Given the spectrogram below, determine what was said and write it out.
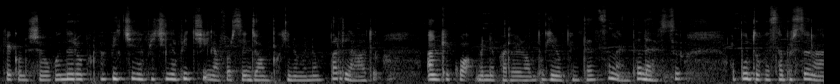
che conoscevo quando ero proprio piccina, piccina, piccina, forse già un pochino me ne ho parlato, anche qua ve ne parlerò un pochino più intensamente adesso, appunto questa persona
